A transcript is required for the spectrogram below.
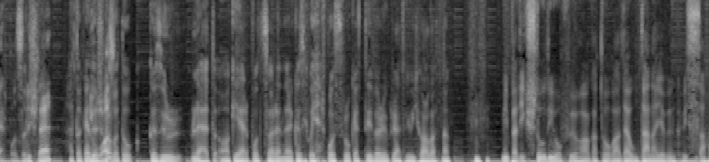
airpods is lehet. Hát a kedves Jó, az- hallgatók közül lehet, aki airpods rendelkezik, vagy AirPods Pro 2-vel, ők lehet, hogy úgy hallgatnak. Mi pedig stúdió fülhallgatóval, de utána jövünk vissza.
